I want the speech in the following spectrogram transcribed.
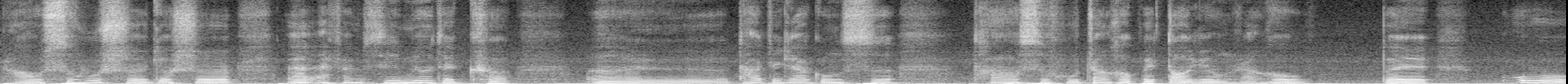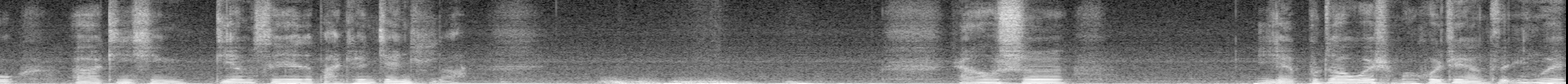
然后似乎是就是呃，FMC Music，呃，他这家公司，他似乎账号被盗用，然后被误呃进行 DMCA 的版权检举了。然后是也不知道为什么会这样子，因为。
